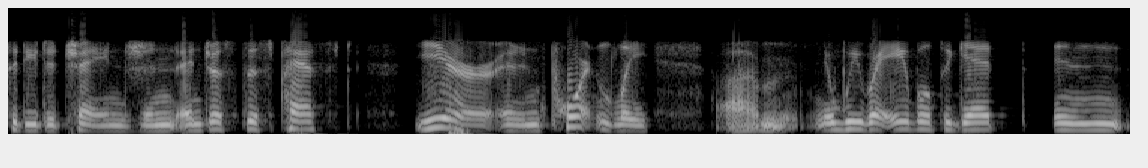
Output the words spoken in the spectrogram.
city to change. And and just this past year, and importantly, um, we were able to get in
